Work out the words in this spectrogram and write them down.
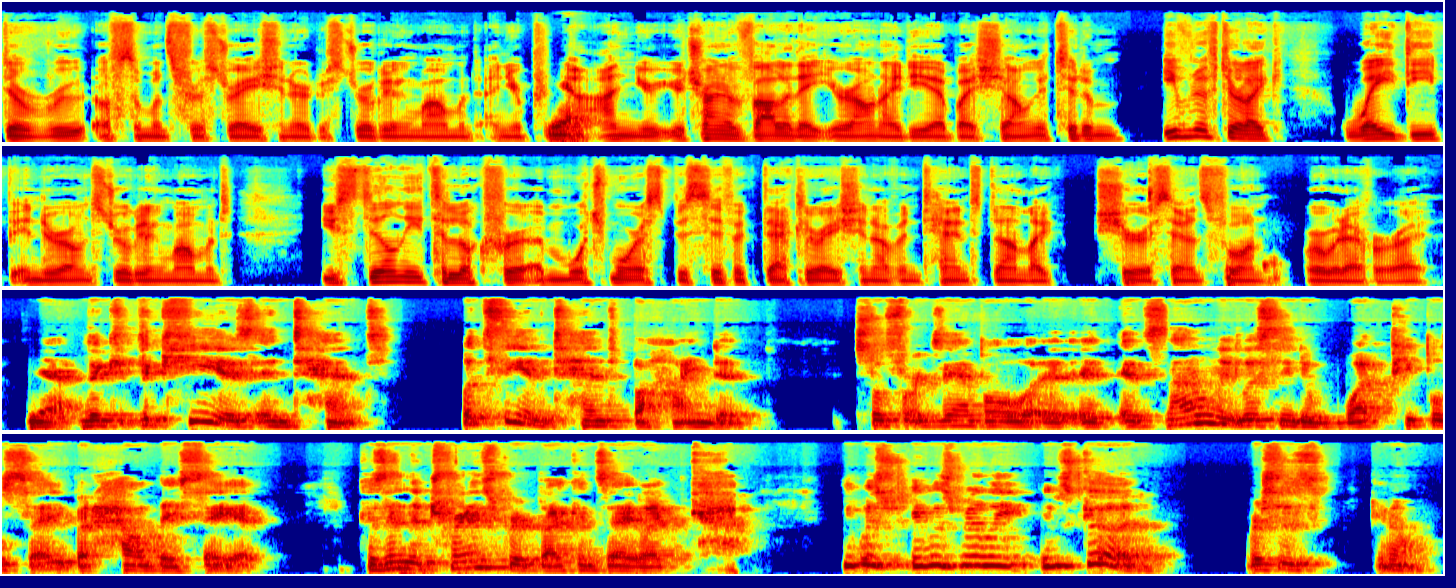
the root of someone's frustration or their struggling moment, and you're yeah. and you're you're trying to validate your own idea by showing it to them, even if they're like way deep in their own struggling moment you still need to look for a much more specific declaration of intent than like sure sounds fun or whatever right? Yeah the, the key is intent. What's the intent behind it? So for example it, it's not only listening to what people say but how they say it. Because in the transcript i can say like God, it was it was really it was good versus you know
